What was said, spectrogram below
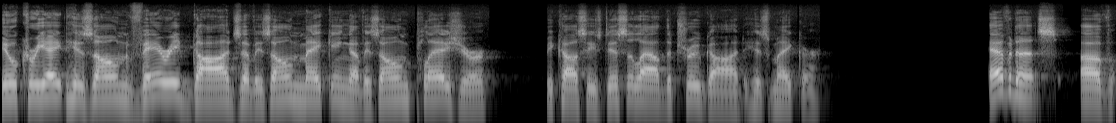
He'll create his own varied gods of his own making, of his own pleasure, because he's disallowed the true God, his maker. Evidence of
